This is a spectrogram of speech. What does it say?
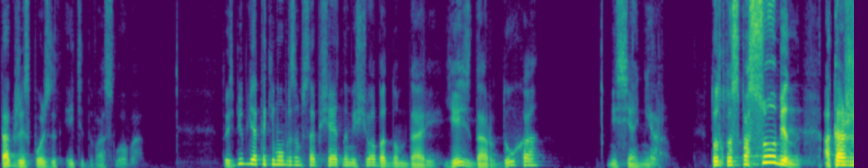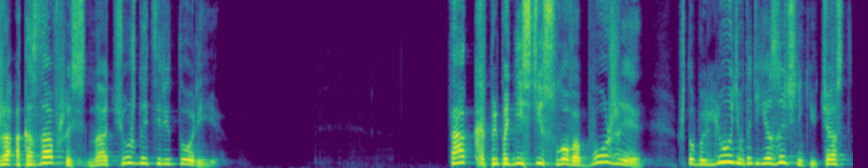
также использует эти два слова. То есть Библия таким образом сообщает нам еще об одном даре. Есть дар Духа – миссионер. Тот, кто способен, оказавшись на чуждой территории, так преподнести Слово Божие, чтобы люди, вот эти язычники, часто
